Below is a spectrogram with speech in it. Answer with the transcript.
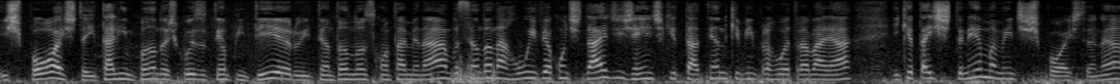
exposta e está limpando as coisas o tempo inteiro e tentando não se contaminar, você anda na rua e vê a quantidade de gente que está tendo que vir para a rua trabalhar e que está extremamente exposta, né?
